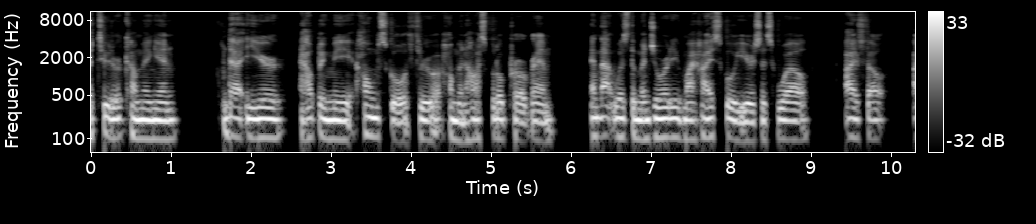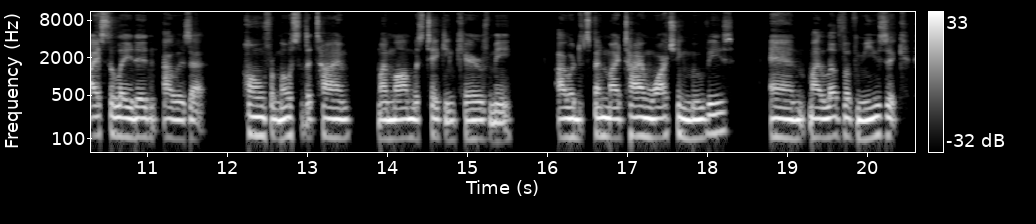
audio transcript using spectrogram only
a tutor coming in that year helping me homeschool through a home and hospital program. And that was the majority of my high school years as well. I felt isolated. I was at home for most of the time. My mom was taking care of me. I would spend my time watching movies and my love of music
